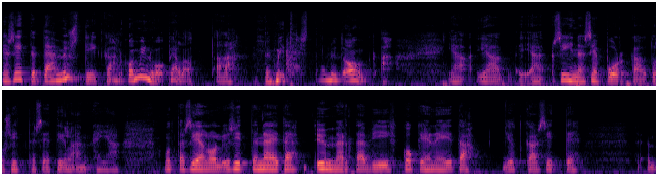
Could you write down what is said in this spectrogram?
Ja sitten tämä mystiikka alkoi minua pelottaa, että mitä tämä nyt onkaan. Ja, ja, ja siinä se purkautui sitten se tilanne. Ja, mutta siellä oli sitten näitä ymmärtäviä, kokeneita, jotka sitten mm,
